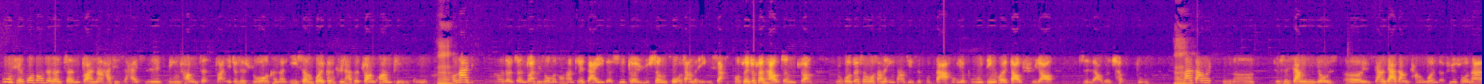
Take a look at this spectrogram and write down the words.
目前过动症的诊断呢，它其实还是临床诊断，也就是说，可能医生会根据他的状况评估。嗯，哦，那科的诊断其实我们通常最在意的是对于生活上的影响。哦，所以就算他有症状，如果对生活上的影响其实不大，也不一定会到需要治疗的程度。嗯、那当然呢，就是像有呃，像家长常问的，譬如说，那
